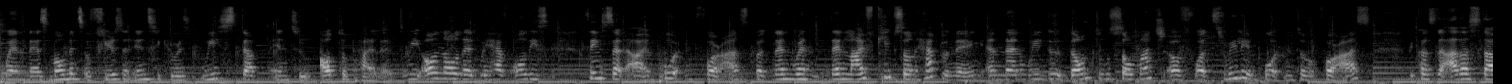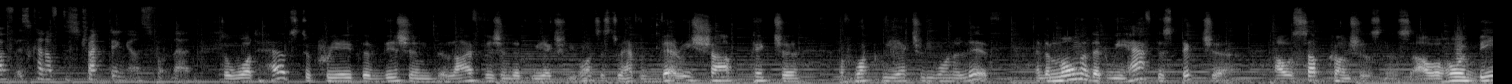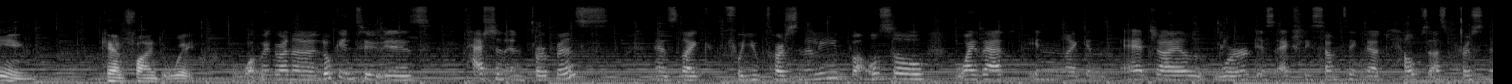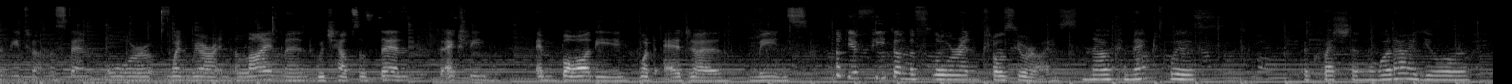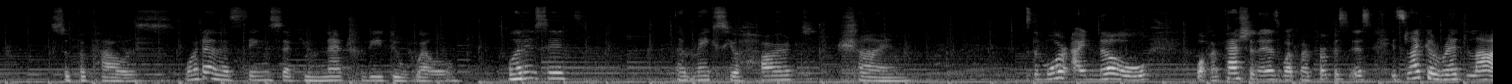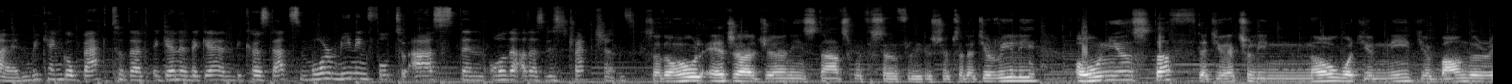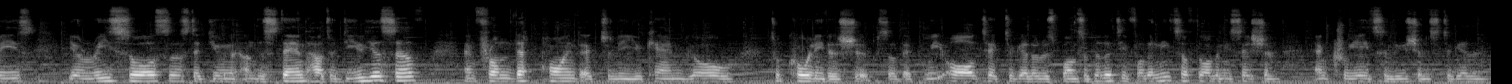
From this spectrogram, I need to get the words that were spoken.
there's moments of fears and insecurities, we step into autopilot. We all know that we have all these things that are important for us but then when then life keeps on happening and then we do, don't do so much of what's really important to, for us because the other stuff is kind of distracting us from that so what helps to create the vision the life vision that we actually want is to have a very sharp picture of what we actually want to live and the moment that we have this picture our subconsciousness our whole being can find a way. What we're going to look into is passion and purpose as like for you personally but also why that in like an agile work is actually something that helps us personally to understand more when we are in alignment which helps us then to actually embody what agile means. Put your feet on the floor and close your eyes. Now connect with the question what are your superpowers what are the things that you naturally do well what is it that makes your heart shine? The more I know what my passion is, what my purpose is, it's like a red line. We can go back to that again and again because that's more meaningful to us than all the other distractions. So the whole agile journey starts with self-leadership so that you really own your stuff, that you actually know what you need, your boundaries, your resources, that you understand how to deal yourself and from that point actually you can go to co-leadership so that we all take together responsibility for the needs of the organization and create solutions together.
